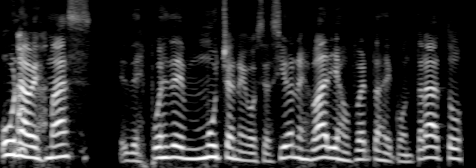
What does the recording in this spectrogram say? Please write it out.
Una vez más después de muchas negociaciones, varias ofertas de contrato,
